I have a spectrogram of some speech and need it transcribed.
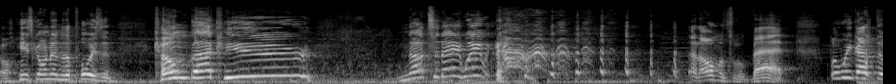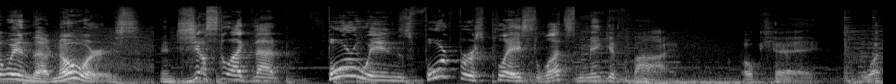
Oh, he's going into the poison. Come back here! Not today, wait, that almost was bad. But we got the win, though, no worries. And just like that, Four wins, four first place. Let's make it five. Okay, what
